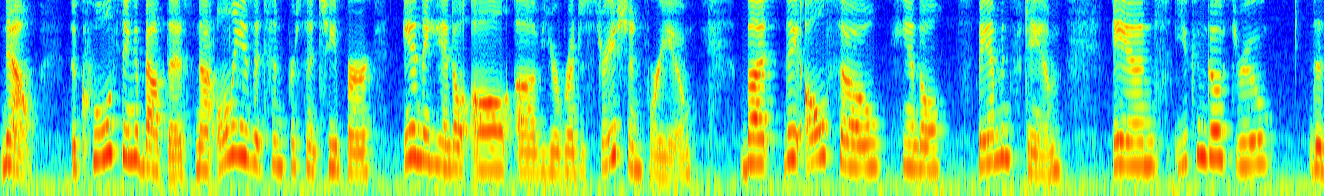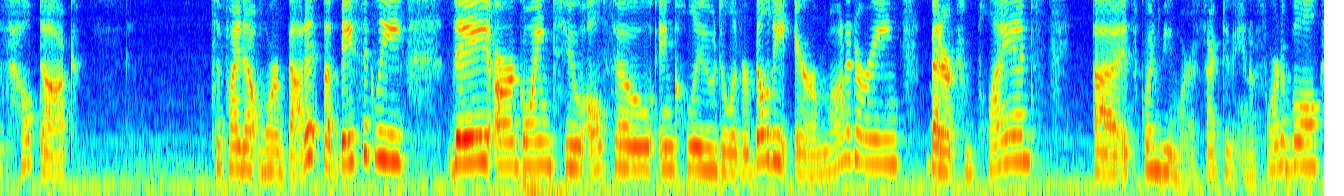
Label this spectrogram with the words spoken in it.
Now, the cool thing about this, not only is it 10% cheaper and they handle all of your registration for you, but they also handle spam and scam. And you can go through this help doc to find out more about it. But basically, they are going to also include deliverability, error monitoring, better compliance. Uh, it's going to be more effective and affordable.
